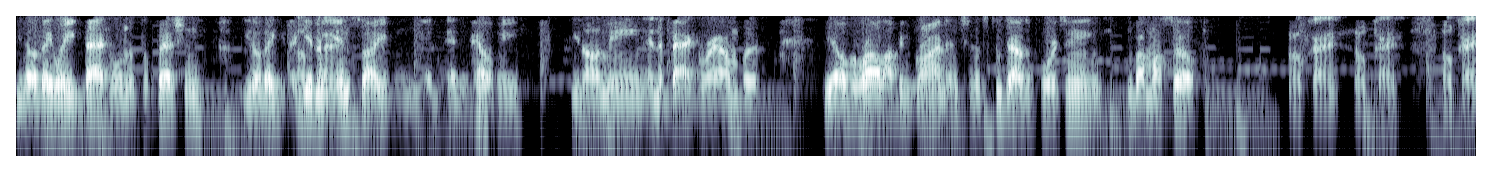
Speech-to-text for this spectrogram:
you know, they laid back on the profession. You know, they, they give me insight and, and, and help me, you know what I mean, in the background. But yeah, overall, I've been grinding since 2014 by myself. Okay, okay, okay,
